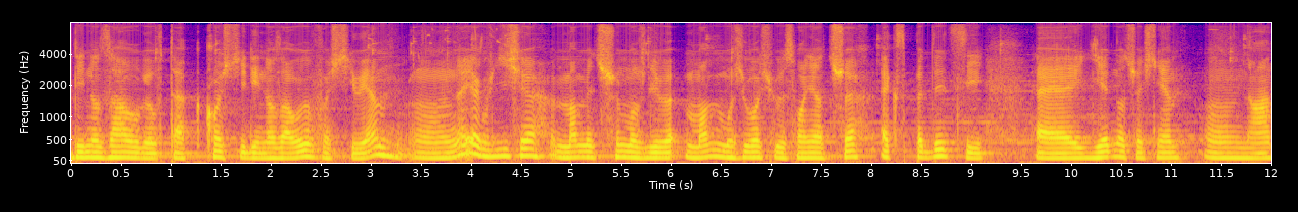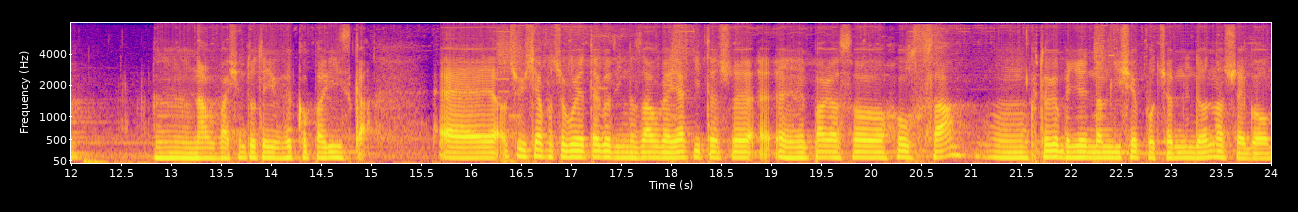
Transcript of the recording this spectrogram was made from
dinozaurów, tak, kości dinozaurów właściwie. No jak widzicie mamy trzy możliwe, mamy możliwość wysłania trzech ekspedycji e, jednocześnie na, mm, na właśnie tutaj wykopaliska. E, oczywiście ja potrzebuję tego dinozaura, jak i też e, e, mm, który będzie nam dzisiaj potrzebny do naszego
